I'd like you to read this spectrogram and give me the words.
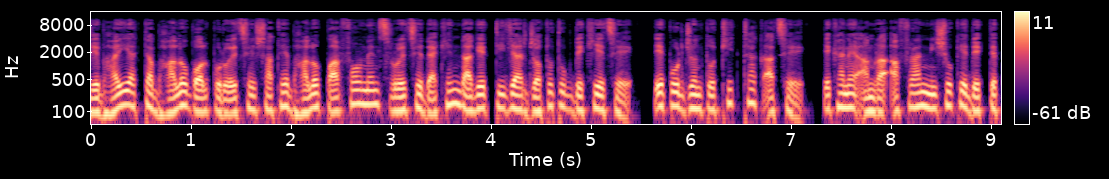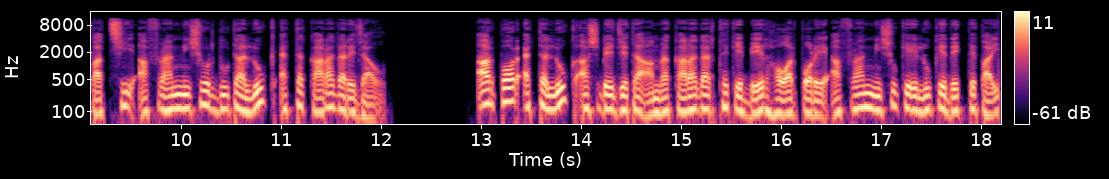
যে ভাই একটা ভালো গল্প রয়েছে, সাথে ভালো পারফরম্যান্স রয়েছে, দেখেন দাগের টিজার যতটুক দেখিয়েছে। এ পর্যন্ত ঠিকঠাক আছে, এখানে আমরা আফরান নিশোকে দেখতে পাচ্ছি। আফরান নিশোর দুটা লুক, একটা কারাগারে যাও। আর পর একটা লুক আসবে যেটা আমরা কারাগার থেকে বের হওয়ার পরে আফরান নিশুকে লুকে দেখতে পাই।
